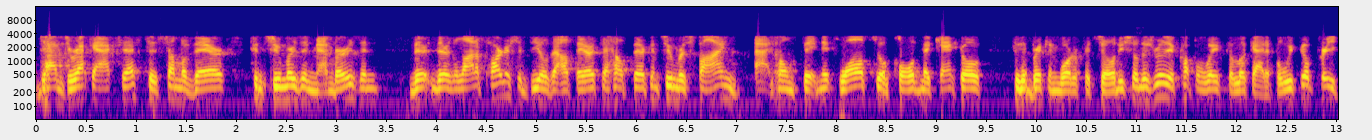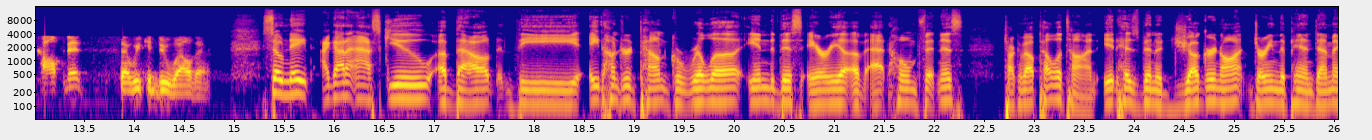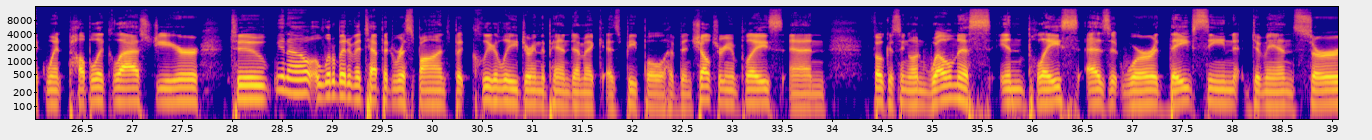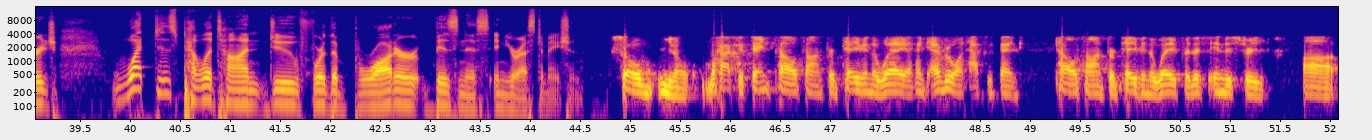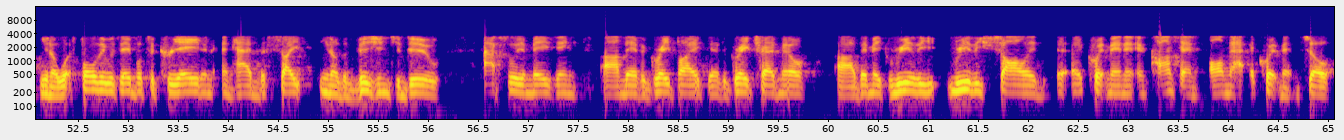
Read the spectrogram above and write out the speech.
have direct access to some of their consumers and members and there, there's a lot of partnership deals out there to help their consumers find at home fitness while it's still cold and they can't go to the brick and mortar facility. So there's really a couple ways to look at it, but we feel pretty confident that we can do well there. So, Nate, I got to ask you about the 800 pound gorilla in this area of at home fitness. Talk about Peloton. It has been a juggernaut during the pandemic, went public last year to, you know, a little bit of a tepid response, but clearly during the pandemic, as people have been sheltering in place and focusing on wellness in place, as it were, they've seen demand surge. What does Peloton do for the broader business in your estimation? So, you know, I have to thank Peloton for paving the way. I think everyone has to thank Peloton for paving the way for this industry. Uh, you know, what Foley was able to create and, and had the site, you know, the vision to do, absolutely amazing. Um, they have a great bike. They have a great treadmill. Uh, they make really, really solid equipment and, and content on that equipment. So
